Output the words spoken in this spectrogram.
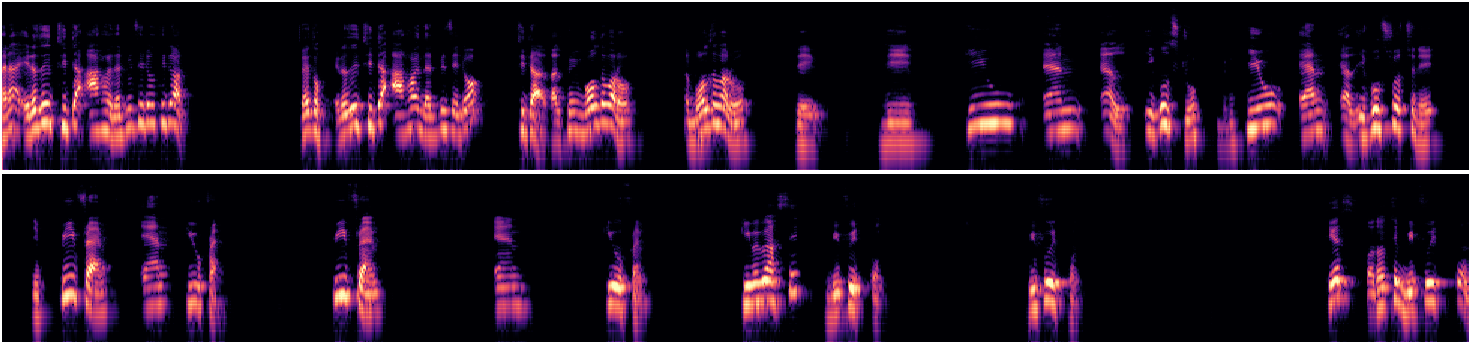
তাই না? এটা যদি থিটা আর হয় দ্যাট মিনস এটাও থিটা আর তাই তো? এটা যদি থিটা আর হয় দ্যাট মিনস এটাও থিটা আর তাহলে তুমি বলতে পারো বলতে পারো যে যে Q N L equals to Q N L equals to হচ্ছে যে যে P prime N Q prime P prime N Q prime কীভাবে আসছে? বিপরীত কোণ। বিপরীত কোণ। ঠিক আছে? কথা হচ্ছে বিপরীত কোণ।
